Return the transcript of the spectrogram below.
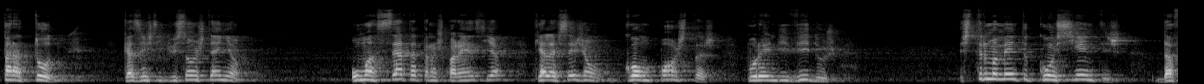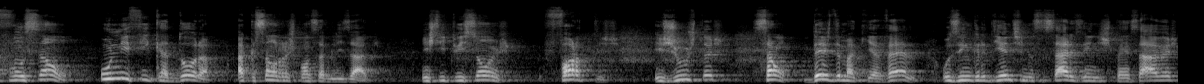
para todos, que as instituições tenham uma certa transparência, que elas sejam compostas por indivíduos extremamente conscientes da função unificadora a que são responsabilizados. Instituições fortes e justas são, desde Maquiavel, os ingredientes necessários e indispensáveis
